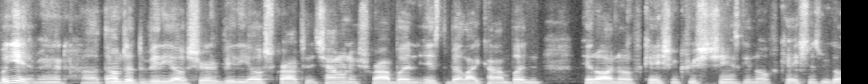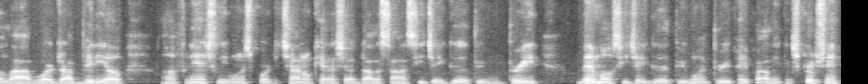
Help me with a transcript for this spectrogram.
but yeah, man, uh, thumbs up the video, share the video, subscribe to the channel. Subscribe button is the bell icon button. Hit all notification. Chance get notifications. We go live or drop video. Uh, financially, want to support the channel? Cash App dollar sign CJ Good three one three. Venmo CJ Good three one three. PayPal link description.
